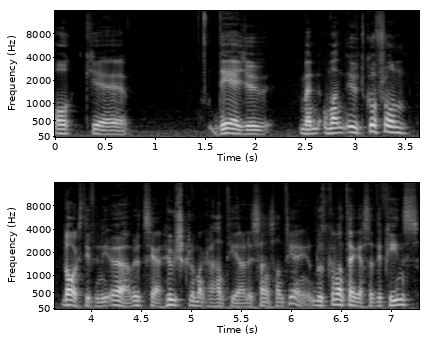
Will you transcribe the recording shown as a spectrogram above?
Och eh, det är ju men om man utgår från lagstiftningen i övrigt, säga, hur skulle man kunna hantera licenshanteringen? Då ska man tänka sig att det finns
